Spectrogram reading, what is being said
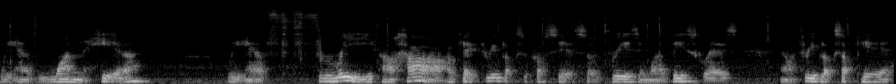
We have one here, we have three, aha, okay, three blocks across here. So three is in one of these squares. Now three blocks up here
